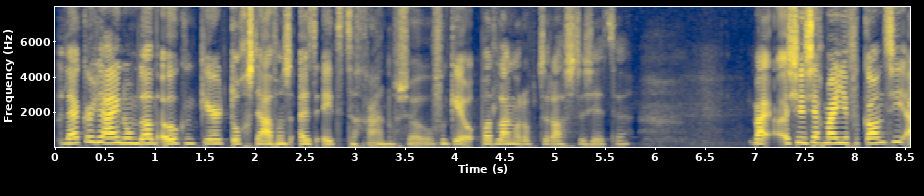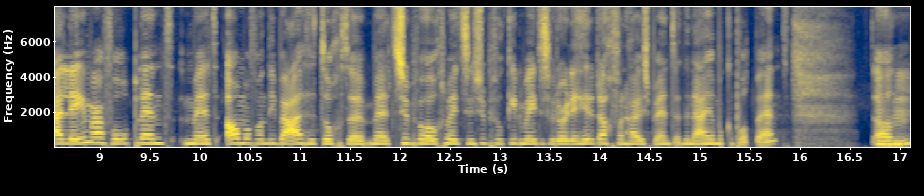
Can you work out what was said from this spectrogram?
lekker zijn om dan ook een keer toch s'avonds uit eten te gaan of zo. Of een keer wat langer op terras te zitten. Maar als je zeg maar je vakantie alleen maar volplant met allemaal van die basistochten met superveel hoogtemeters en superveel kilometers, waardoor je de hele dag van huis bent en daarna helemaal kapot bent, dan Mhm.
